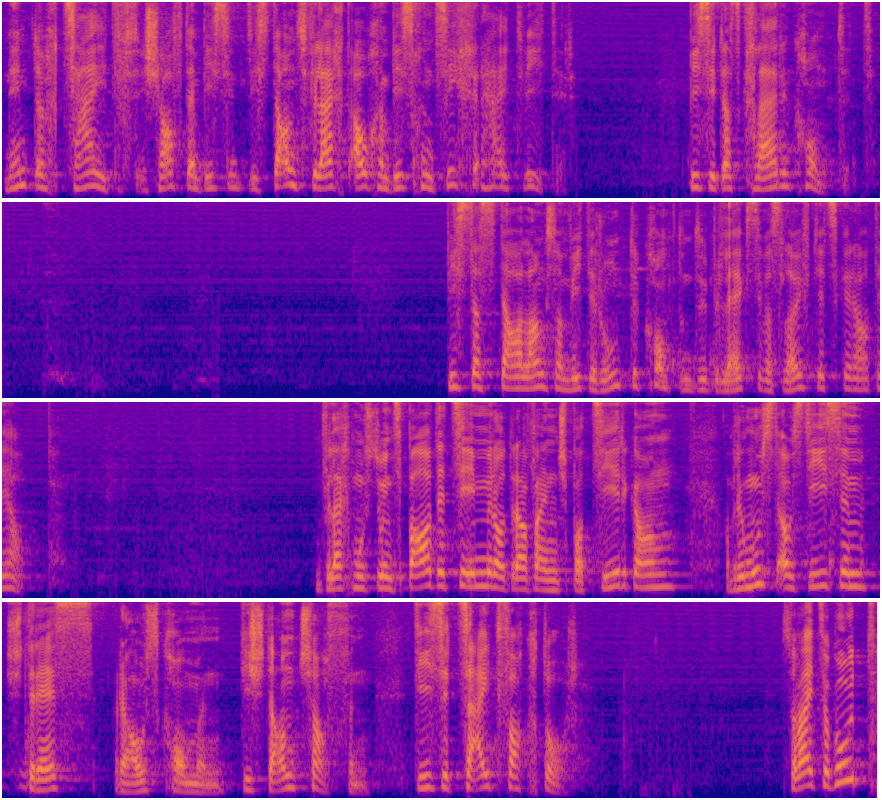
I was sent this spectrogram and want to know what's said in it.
Nehmt euch Zeit, schafft ein bisschen Distanz, vielleicht auch ein bisschen Sicherheit wieder, bis ihr das klären konntet. Bis das da langsam wieder runterkommt und überlegst dir, was läuft jetzt gerade ab. Und vielleicht musst du ins Badezimmer oder auf einen Spaziergang, aber du musst aus diesem Stress rauskommen, die Stand schaffen, dieser Zeitfaktor. Soweit, so gut?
